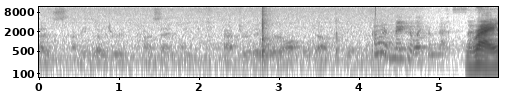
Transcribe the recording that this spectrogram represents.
has, I mean, is that what you're kind of saying, like, after they were to offer the job to you? Go ahead and make it like the next sentence. Right.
